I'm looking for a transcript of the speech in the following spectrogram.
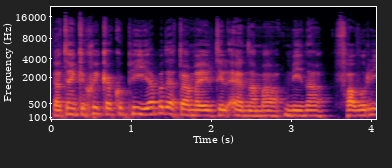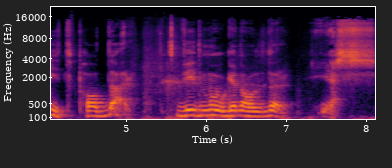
Jag tänker skicka kopia på detta mejl till en av mina favoritpoddar. Vid mogen ålder. Yes.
